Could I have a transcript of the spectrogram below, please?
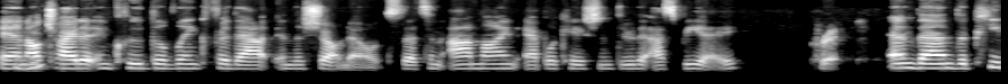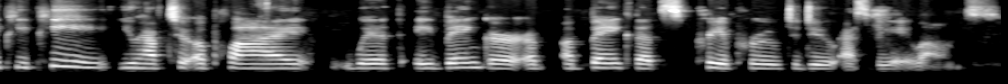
And mm-hmm. I'll try to include the link for that in the show notes. That's an online application through the SBA. Correct. And then the PPP, you have to apply with a banker, a, a bank that's pre approved to do SBA loans.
